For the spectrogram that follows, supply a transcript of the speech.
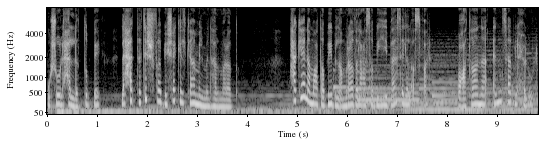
وشو الحل الطبي لحتى تشفى بشكل كامل من هالمرض؟ حكينا مع طبيب الأمراض العصبية باسل الأصفر وعطانا أنسب الحلول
